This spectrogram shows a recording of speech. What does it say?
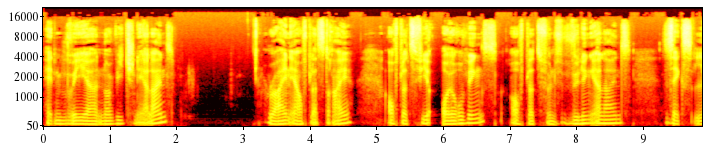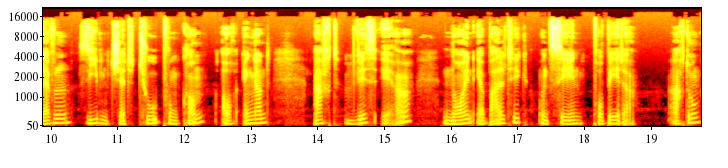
hätten wir Norwegian Airlines. Ryanair auf Platz 3, auf Platz 4 Eurowings, auf Platz 5 Willing Airlines, 6 Level, 7 Jet2.com, auch England, 8 Wizz Air, 9 Air Baltic und 10 Probeda. Achtung,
